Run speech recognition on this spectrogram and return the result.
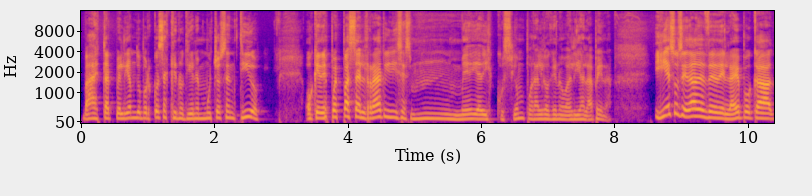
vas a estar peleando por cosas que no tienen mucho sentido. O que después pasa el rato y dices, mmm, media discusión por algo que no valía la pena. Y eso se da desde la época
